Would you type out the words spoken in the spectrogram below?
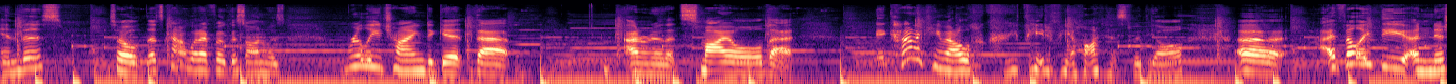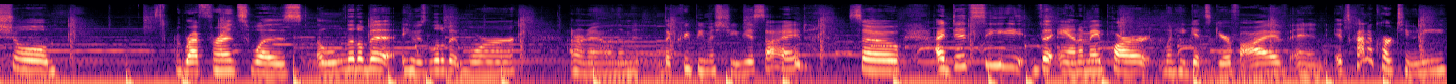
in this. So that's kind of what I focused on was really trying to get that, I don't know, that smile, that it kind of came out a little creepy to be honest with y'all. Uh, I felt like the initial reference was a little bit, he was a little bit more, I don't know, on the, the creepy, mischievous side. So I did see the anime part when he gets Gear 5, and it's kind of cartoony.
